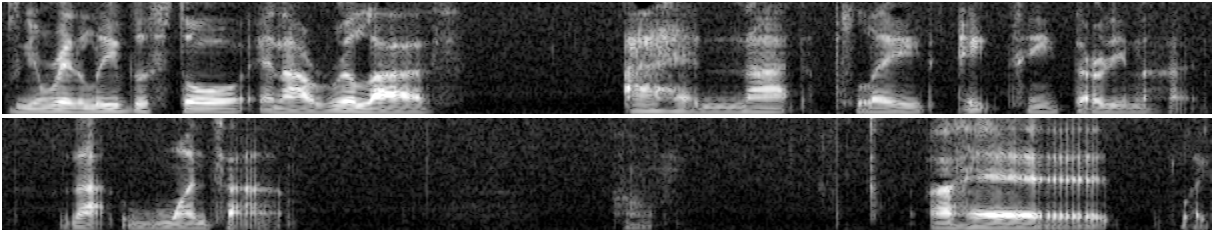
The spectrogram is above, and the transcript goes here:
was getting ready to leave the store, and I realized I had not played 1839, not one time. Um, I had like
